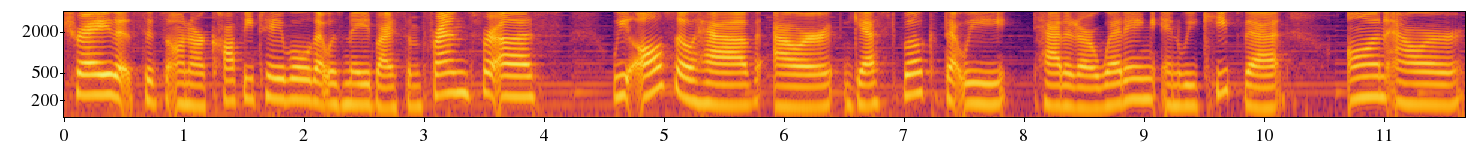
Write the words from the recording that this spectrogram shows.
tray that sits on our coffee table that was made by some friends for us. We also have our guest book that we had at our wedding, and we keep that on our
